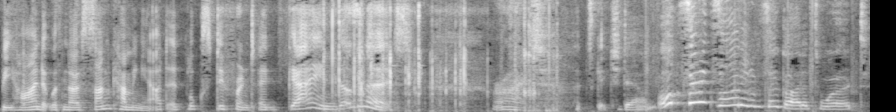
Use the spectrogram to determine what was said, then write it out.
behind it with no sun coming out it looks different again doesn't it? Right let's get you down. Oh I'm so excited. I'm so glad it's worked.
